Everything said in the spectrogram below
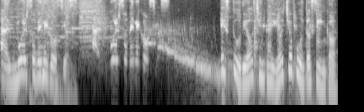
Almuerzo de negocios. Almuerzo de negocios. Estudio 88.5.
